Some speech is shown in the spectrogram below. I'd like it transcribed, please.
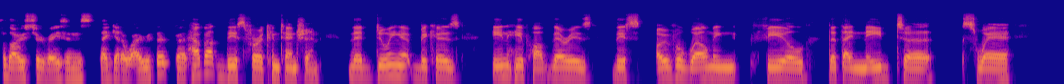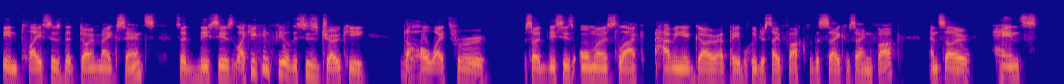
for those two reasons they get away with it. But How about this for a contention? They're doing it because in hip hop there is this overwhelming feel that they need to swear in places that don't make sense. So this is like you can feel this is jokey the Yeah. whole way through. So this is almost like having a go at people who just say fuck for the sake of saying fuck. And so hence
